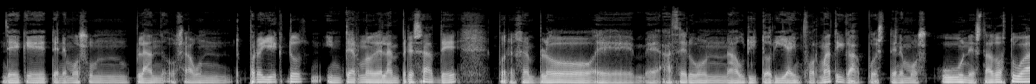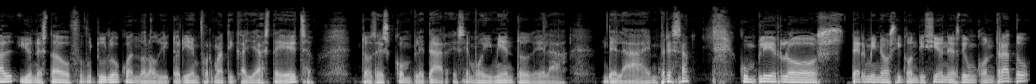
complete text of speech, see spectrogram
de que tenemos un plan, o sea, un proyecto interno de la empresa de, por ejemplo, eh, hacer una auditoría informática. Pues tenemos un estado actual y un estado futuro cuando la auditoría informática ya esté hecha. Entonces, completar ese movimiento de la, de la empresa. Cumplir los términos y condiciones de un contrato.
